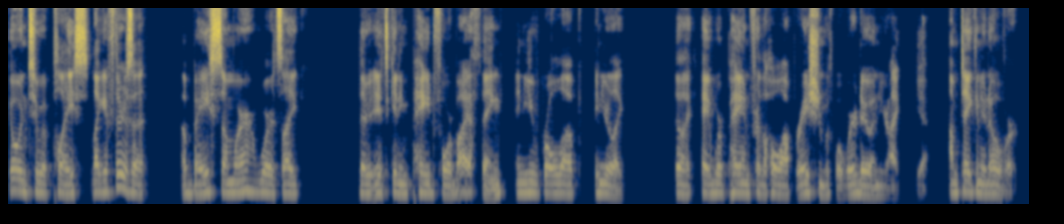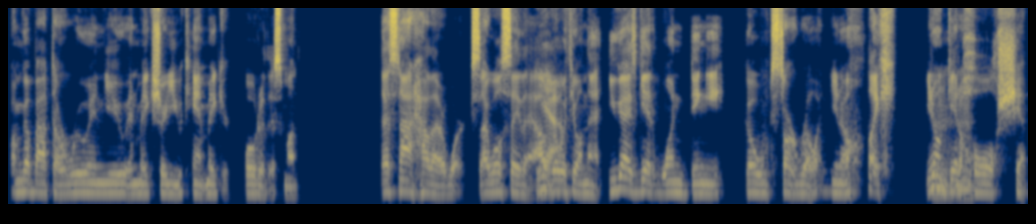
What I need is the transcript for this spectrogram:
going to a place, like if there's a, a base somewhere where it's like it's getting paid for by a thing and you roll up and you're like, they're like, hey, we're paying for the whole operation with what we're doing. You're like, yeah, I'm taking it over. I'm about to ruin you and make sure you can't make your quota this month. That's not how that works. I will say that. I'll Yeah. go with you on that. You guys get one dinghy, go start rowing, you know? Like you don't get a Mhm. whole ship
